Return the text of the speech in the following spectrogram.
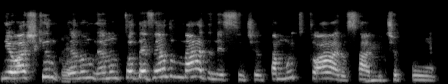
E eu acho que eu não eu não estou devendo nada nesse sentido. Está muito claro, sabe? Hum. Tipo,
